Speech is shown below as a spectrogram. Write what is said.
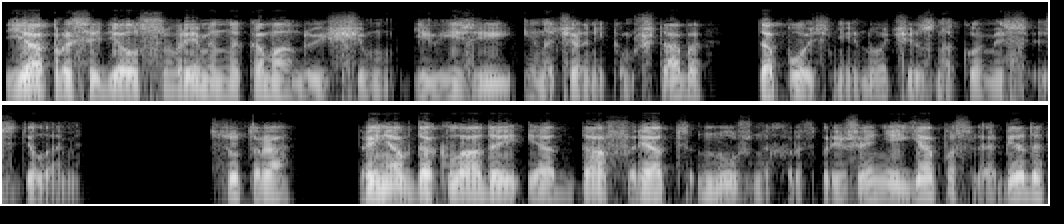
Я просидел с временно командующим дивизией и начальником штаба до поздней ночи, знакомясь с делами. С утра Приняв доклады и отдав ряд нужных распоряжений, я после обеда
